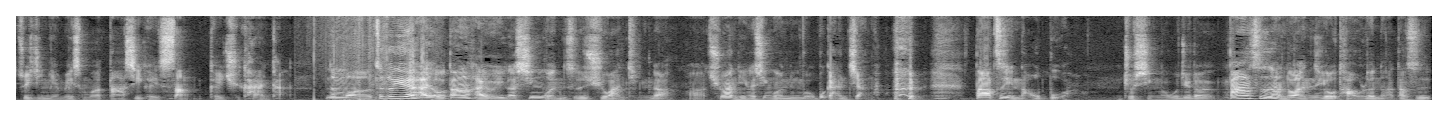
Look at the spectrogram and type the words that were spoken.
最近也没什么大戏可以上，可以去看一看。那么这个月还有，当然还有一个新闻是曲婉婷的啊，曲婉婷的新闻我不敢讲啊，大家自己脑补就行了。我觉得当然是很多人有讨论啊，但是。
